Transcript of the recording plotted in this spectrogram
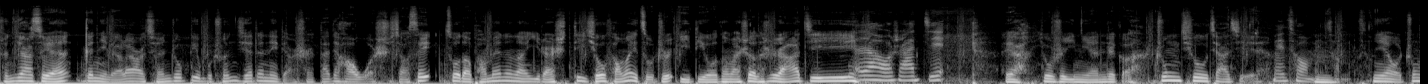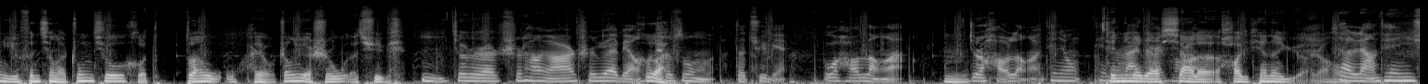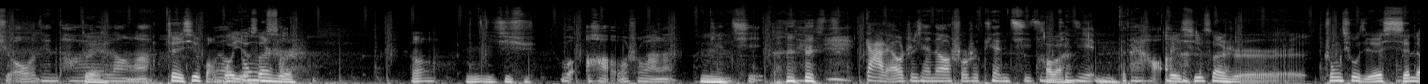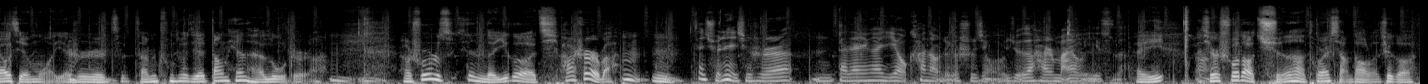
纯洁二次元，跟你聊聊二次元中并不纯洁的那点事儿。大家好，我是小 C，坐到旁边的呢依然是地球防卫组织 EDO 动漫社的是阿吉。大家好，我是阿吉。哎呀，又是一年这个中秋佳节，没错，没错，没错。今年我终于分清了中秋和端午还有正月十五的区别。嗯，就是吃汤圆、吃月饼和吃粽子的区别。不过好冷啊。嗯，就是好冷啊！天津天津那边下了好几天的雨，然后下了两天一宿，我天，太冷了。这一期广播也算是，啊，你你继续。我好，我说完了。天气，尬聊之前都要说说天气。今天天气不太好。这一期算是中秋节闲聊节目，也是咱们中秋节当天才录制的。嗯嗯。然后说说最近的一个奇葩事儿吧。嗯嗯。在群里其实，嗯，大家应该也有看到这个事情，我觉得还是蛮有意思的。哎，其实说到群哈，突然想到了这个，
